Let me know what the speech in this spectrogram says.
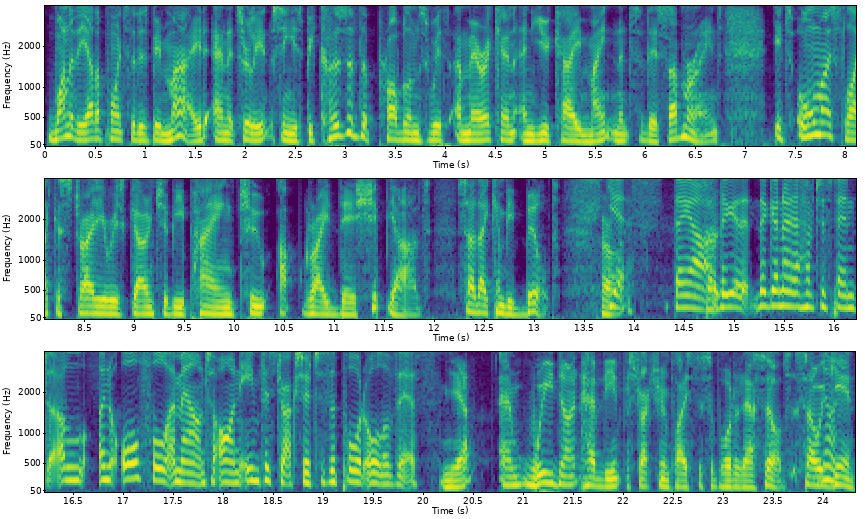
One of the other points that has been made, and it's really interesting, is because of the problems with American and UK maintenance of their submarines, it's almost like Australia is going to be paying to upgrade their shipyards so they can be built. Right? Yes, they are. So- they, they're going to have to spend a, an awful amount on infrastructure to support all of this. Yeah. And we don't have the infrastructure in place to support it ourselves. So No. again,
